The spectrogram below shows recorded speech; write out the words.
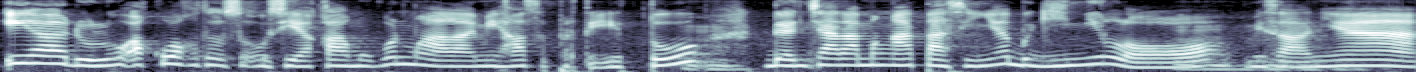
Iya dulu aku waktu seusia kamu pun mengalami hal seperti itu dan cara mengatasinya begini loh. Misalnya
